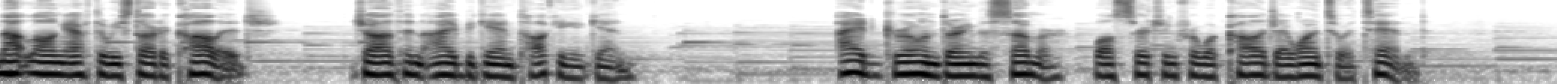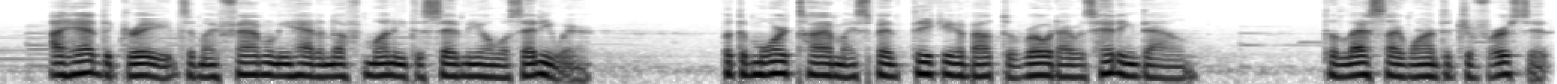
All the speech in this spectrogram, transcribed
Not long after we started college, Jonathan and I began talking again. I had grown during the summer while searching for what college I wanted to attend. I had the grades and my family had enough money to send me almost anywhere, but the more time I spent thinking about the road I was heading down, the less I wanted to traverse it.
